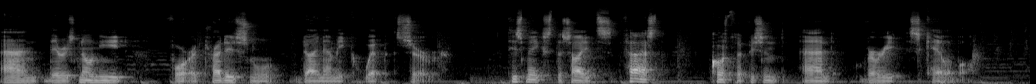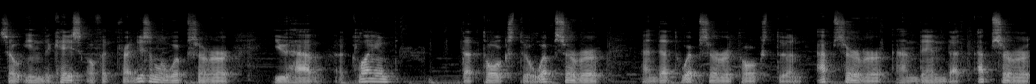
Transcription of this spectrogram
and there is no need for a traditional dynamic web server. This makes the sites fast, cost efficient and very scalable. So in the case of a traditional web server, you have a client that talks to a web server and that web server talks to an app server and then that app server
